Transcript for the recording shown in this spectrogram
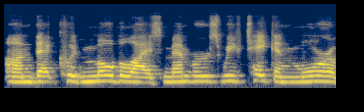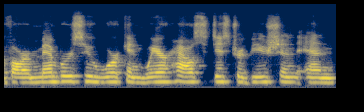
um, that could mobilize members. We've taken more of our members who work in warehouse distribution and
